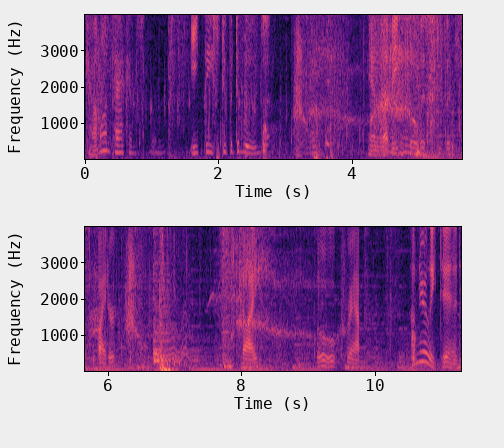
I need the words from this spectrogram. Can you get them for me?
Come on, Packims. Eat these stupid doubloons. And let me kill this stupid spider. Die. Oh, crap. I'm nearly dead.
